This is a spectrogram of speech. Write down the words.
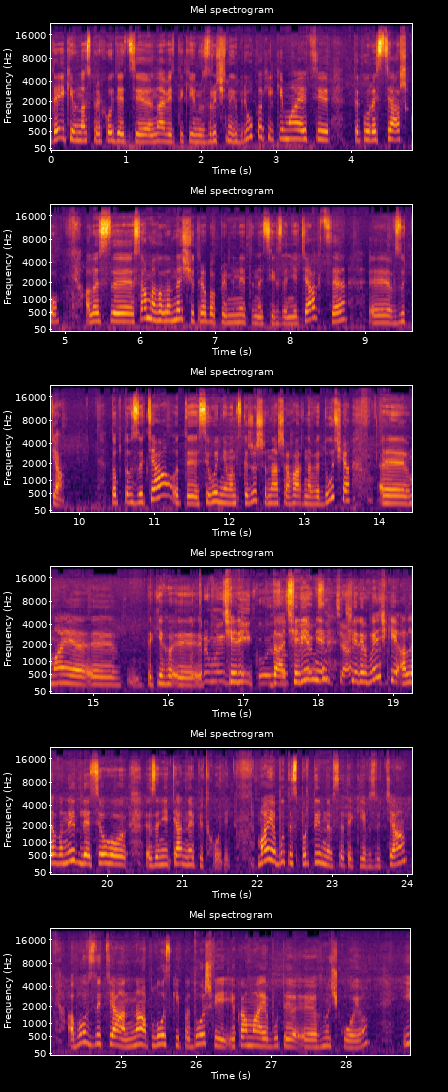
Деякі в нас приходять е, навіть в таких зручних брюках, які мають е, таку розтяжку. Але саме головне, що треба примінити на цих заняттях, це е, взуття. Тобто взуття, от е, сьогодні я вам скажу, що наша гарна ведуча е, має е, такі е, чарі- да, чарівні черевички, але вони для цього заняття не підходять. Має бути спортивне все-таки взуття або взуття на плоскій подошві, яка має бути е, гнучкою. І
